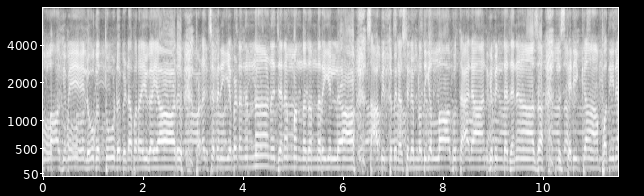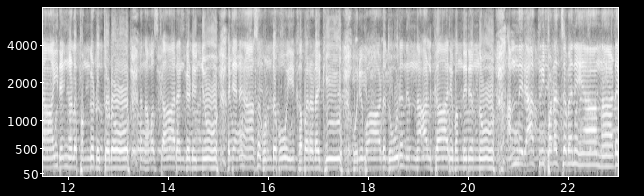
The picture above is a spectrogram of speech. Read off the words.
അള്ളാഹുവേ ലോകത്തോട് വിട പറയുകയാണ് പടച്ചവന് എവിടെ നിന്നാണ് ജനം വന്നതെന്നറിയില്ല. റളിയല്ലാഹു താലാൻഹുവിന്റെ ജനാസ നിസ്കരിക്കാൻ പതിനായിരങ്ങൾ പങ്കെടുത്തടോ. നമസ്കാരം കഴിഞ്ഞു. ജനാസ കൊണ്ടുപോയി ഖബറടക്കി. ഒരുപാട് ദൂരെ നിന്ന് ആൾക്കാർ വന്നിരുന്നു. അന്ന് രാത്രി പടച്ചവനെ ആ നാട്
